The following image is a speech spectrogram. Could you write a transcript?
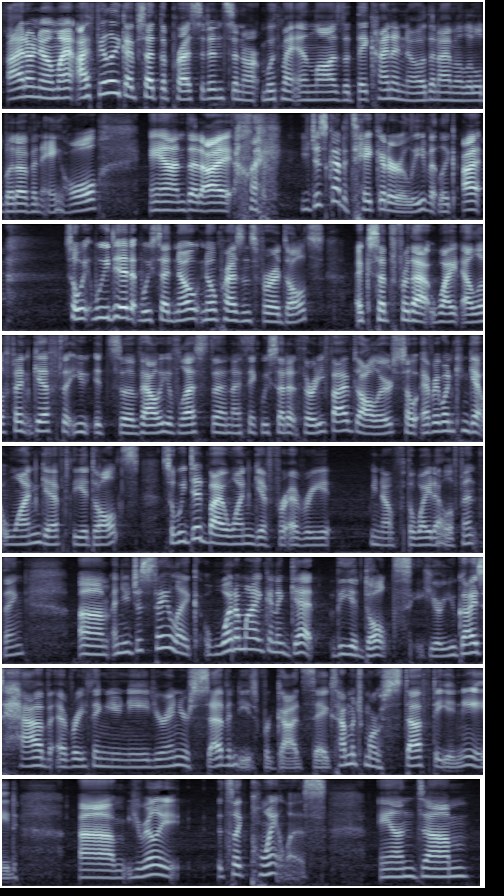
I don't know. My I feel like I've set the precedence in our with my in-laws that they kind of know that I'm a little bit of an a-hole and that I like you just got to take it or leave it. Like I so we, we did we said no no presents for adults except for that white elephant gift that you it's a value of less than I think we said at $35 so everyone can get one gift the adults. So we did buy one gift for every you know for the white elephant thing. Um, and you just say like what am i to get the adults here? You guys have everything you need. You're in your 70s for god's sakes. How much more stuff do you need? Um, you really it's like pointless. And um,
